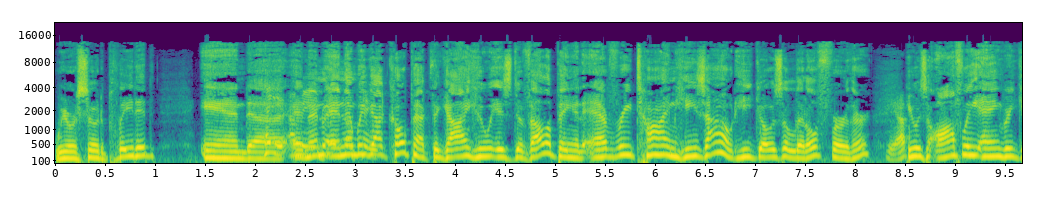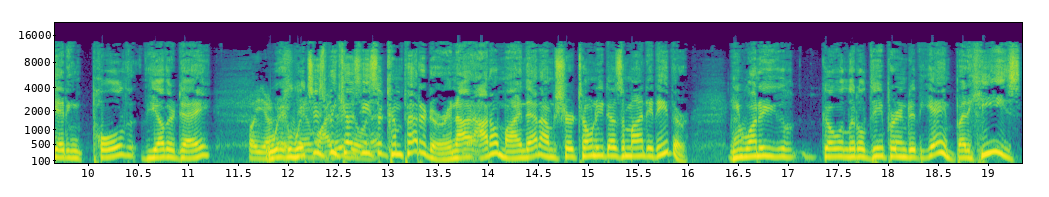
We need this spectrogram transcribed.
we were so depleted. And uh, Hey, and mean, then and then we got Kopech, the guy who is developing, and every time he's out, he goes a little further. Yep. He was awfully angry getting pulled the other day, Well, which is because he's a competitor, and I, I don't mind that. I'm sure Tony doesn't mind it either. He wanted to go a little deeper into the game, but he's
